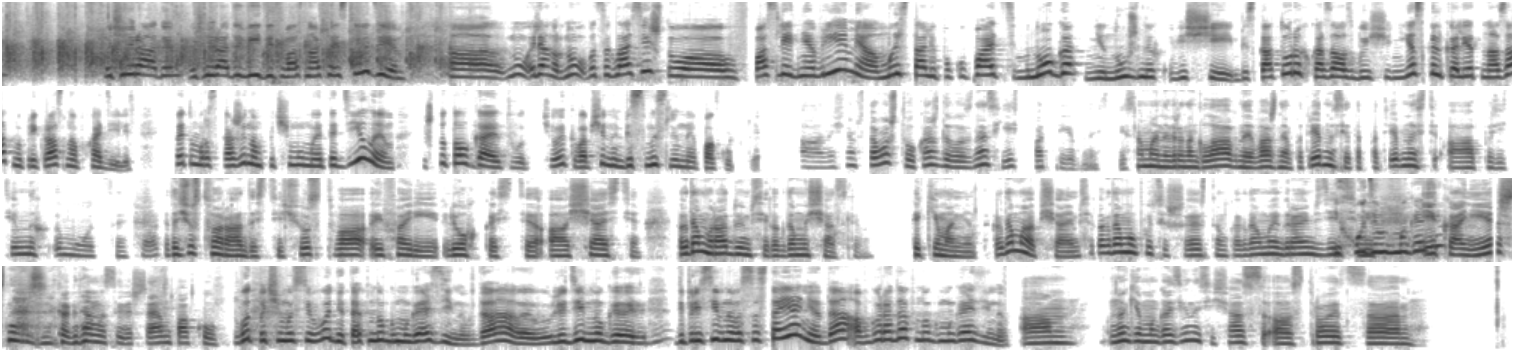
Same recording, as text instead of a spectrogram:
Очень рады, очень рады видеть вас в нашей студии. А, ну, Элеонор, ну вот согласись, что в последнее время мы стали покупать много ненужных вещей, без которых, казалось бы, еще несколько лет назад мы прекрасно обходились. Поэтому расскажи нам, почему мы это делаем и что толкает вот человека вообще на бессмысленные покупки. А, Начнем с того, что у каждого из нас есть потребности. И самая, наверное, главная, важная потребность – это потребность а, позитивных эмоций. Так. Это чувство радости, чувство эйфории, легкости, а, счастья. Когда мы радуемся, и когда мы счастливы. Какие моменты? Когда мы общаемся, когда мы путешествуем, когда мы играем с детьми. И ходим в магазин. И, конечно же, когда мы совершаем покупки. Вот почему сегодня так много магазинов, да, у людей много депрессивного состояния, да, а в городах много магазинов. Ам, Многие магазины сейчас а, строятся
